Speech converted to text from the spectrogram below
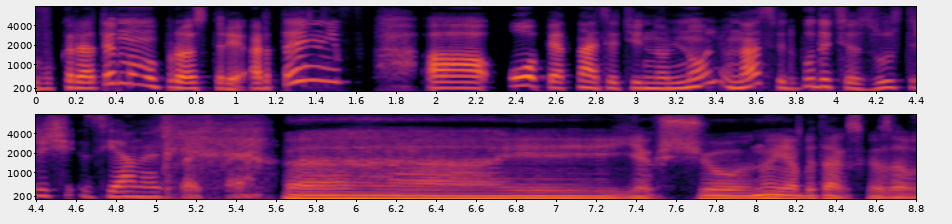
в креативному просторі Артемнів а, о 15.00 у нас відбудеться зустріч з Яною Стецькою. Е, Якщо ну я би так сказав,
